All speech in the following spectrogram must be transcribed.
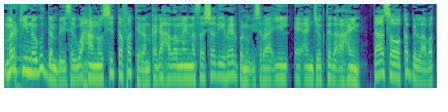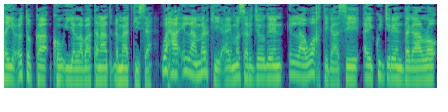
markii noogu dambaysay waxaannu si tafatiran kaga hadalnay nasashadii reer banu israa'iil ee aan joogtada ahayn taasoo ka bilaabatay cutubka kow iyo labaatanaad dhammaadkiisa. Waxaa ilaa markii ay masar joogeen ilaa wakhtigaasi ay ku jireen dagaallo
